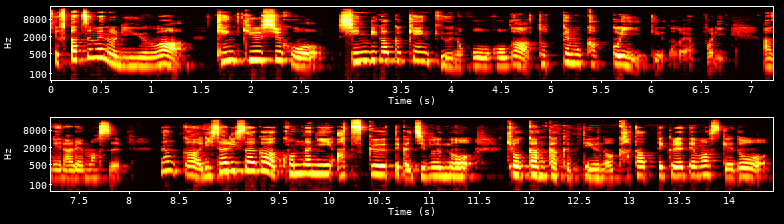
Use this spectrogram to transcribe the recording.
で2つ目の理由は研究手法心理学研究の方法がとってもかっこいいっていうのがやっぱり挙げられます。なんかリサリサがこんなに熱くっていうか自分の共感覚っていうのを語ってくれてますけど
